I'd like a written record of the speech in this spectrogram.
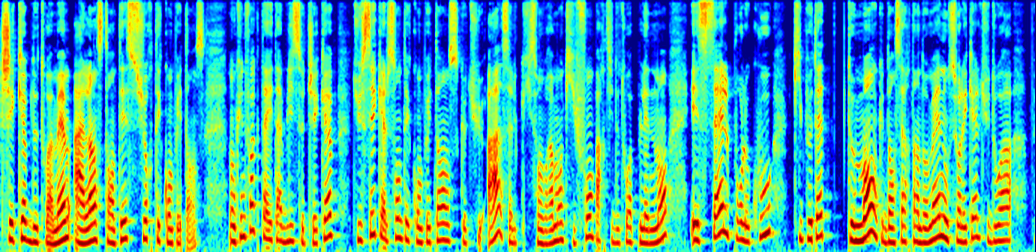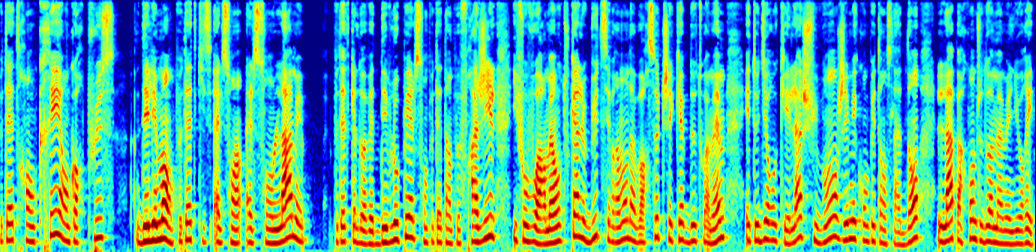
check-up de toi-même à l'instant T sur tes compétences. Donc une fois que tu as établi ce check-up, tu sais quelles sont tes compétences que tu as, celles qui sont vraiment qui font partie de toi pleinement et celles pour le coup qui peut-être te manquent dans certains domaines ou sur lesquels tu dois peut-être ancrer encore plus d'éléments. Peut-être qu'elles sont, elles sont là, mais peut-être qu'elles doivent être développées, elles sont peut-être un peu fragiles, il faut voir. Mais en tout cas, le but, c'est vraiment d'avoir ce check-up de toi-même et te dire, ok, là, je suis bon, j'ai mes compétences là-dedans, là, par contre, je dois m'améliorer.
